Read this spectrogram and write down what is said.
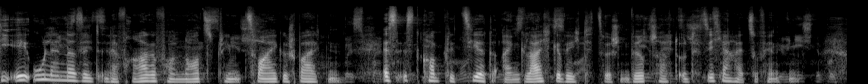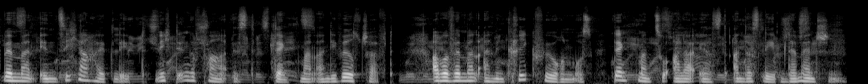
Die EU-Länder sind in der Frage von Nord Stream 2 gespalten. Es ist kompliziert, ein Gleichgewicht zwischen Wirtschaft und Sicherheit zu finden. Wenn man in Sicherheit lebt, nicht in Gefahr ist, denkt man an die Wirtschaft. Aber wenn man einen Krieg führen muss, denkt man zuallererst an das Leben der Menschen.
